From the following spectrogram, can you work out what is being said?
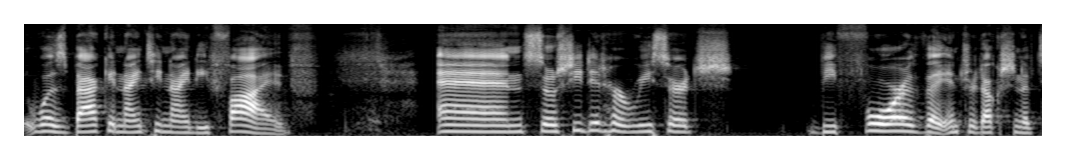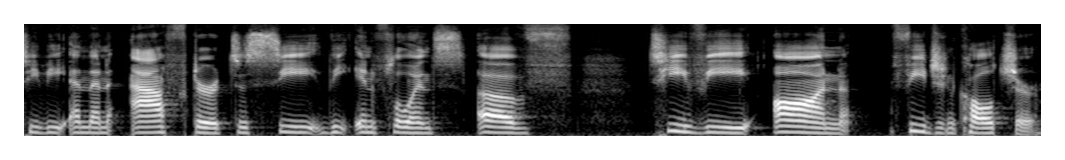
was back in 1995 and so she did her research before the introduction of TV and then after to see the influence of TV on Fijian culture.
